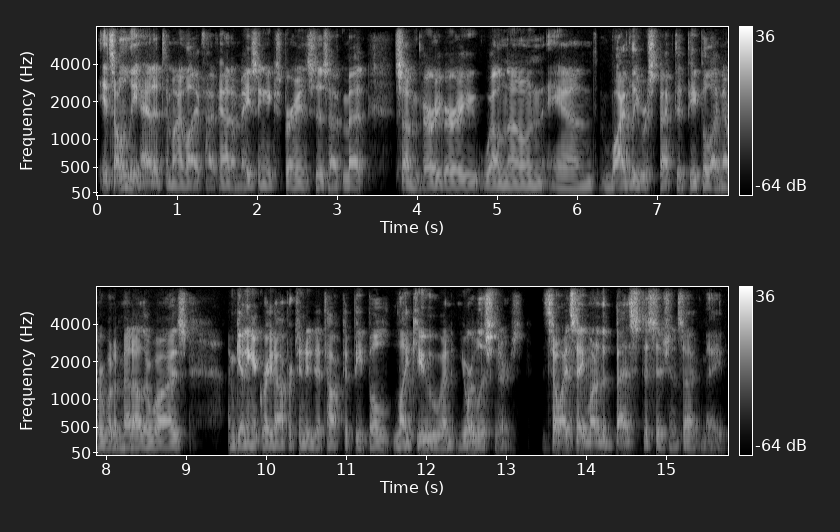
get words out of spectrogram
It's only added to my life. I've had amazing experiences. I've met some very, very well known and widely respected people I never would have met otherwise. I'm getting a great opportunity to talk to people like you and your listeners. So I'd say one of the best decisions I've made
